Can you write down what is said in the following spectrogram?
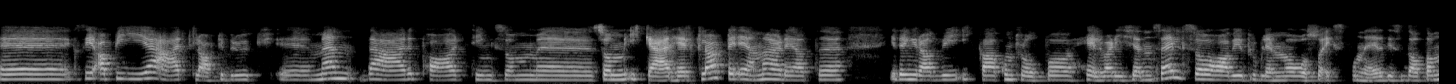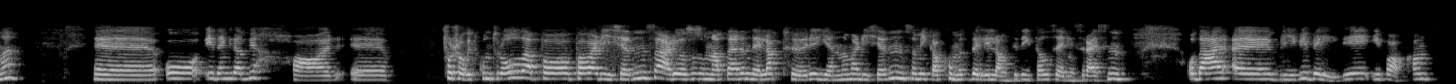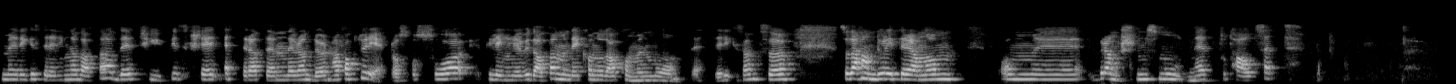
eh, si API er klar til bruk, eh, men det er et par ting som, eh, som, ikke er helt klart. Det ene er det at eh, i den grad vi ikke har kontroll på hele verdikjeden selv, så har vi problemer med å også eksponere disse dataene. Eh, og i den grad vi har eh, for så vidt kontroll da, på, på, verdikjeden, så er det jo også sånn at det er en del aktører gjennom verdikjeden som ikke har kommet veldig langt i digitaliseringsreisen. Og Der eh, blir vi veldig i bakkant med registrering av data. Det typisk skjer etter at den leverandøren har fakturert oss. og Så tilgjengeliggjør vi data, men det kan jo da komme en måned etter. ikke sant? Så, så det handler jo litt om, om eh, bransjens modenhet totalt sett.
